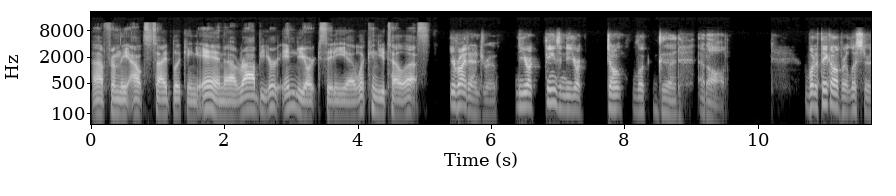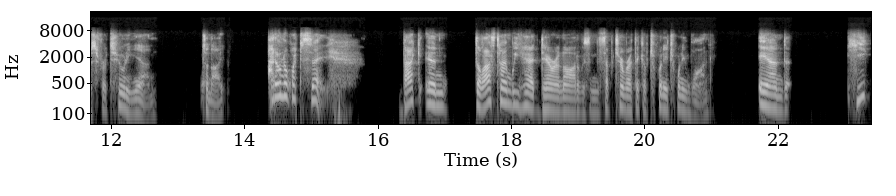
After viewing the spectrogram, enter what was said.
uh, from the outside looking in. Uh, Rob, you're in New York City. Uh, what can you tell us? You're right, Andrew. New York, things in New York don't look good at all. I want to thank all of our listeners for tuning in tonight. I don't know what to say. Back in the last time we had Darren on, it was in September, I think, of 2021. And he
